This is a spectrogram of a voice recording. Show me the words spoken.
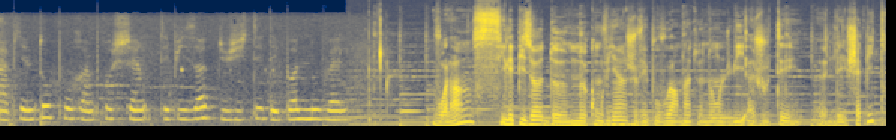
À bientôt pour un prochain épisode du JT des bonnes nouvelles. Voilà, si l'épisode me convient, je vais pouvoir maintenant lui ajouter euh, les chapitres.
